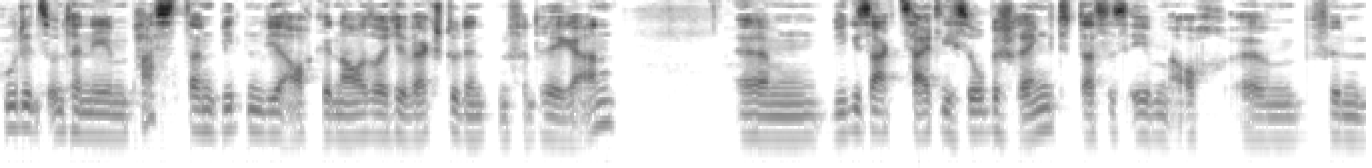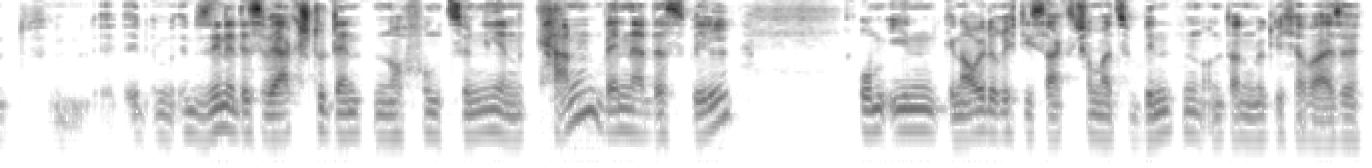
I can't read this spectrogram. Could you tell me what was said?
gut ins Unternehmen passt, dann bieten wir auch genau solche Werkstudentenverträge an. Ähm, wie gesagt, zeitlich so beschränkt, dass es eben auch ähm, für, im, im Sinne des Werkstudenten noch funktionieren kann, wenn er das will um ihn, genau wie du richtig sagst, schon mal zu binden und dann möglicherweise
